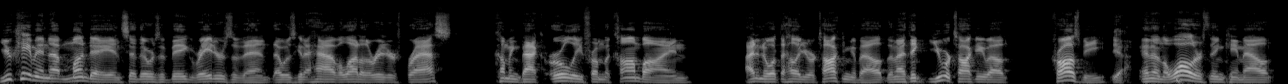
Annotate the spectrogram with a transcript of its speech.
you came in that Monday and said there was a big Raiders event that was going to have a lot of the Raiders brass coming back early from the combine. I didn't know what the hell you were talking about. Then I think you were talking about Crosby. Yeah. And then the Waller thing came out.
